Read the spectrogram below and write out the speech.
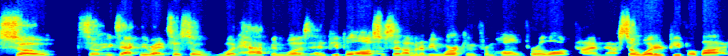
So, so exactly right. So, so what happened was, and people also said, "I'm going to be working from home for a long time now." So, what did people buy?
